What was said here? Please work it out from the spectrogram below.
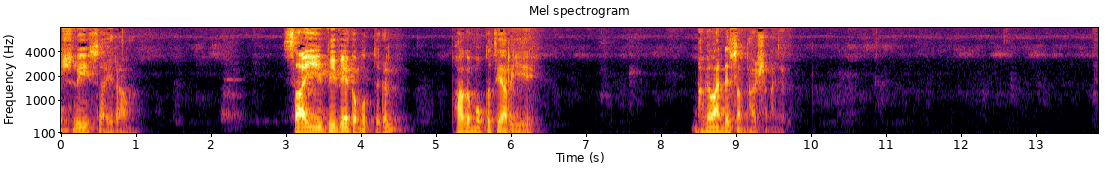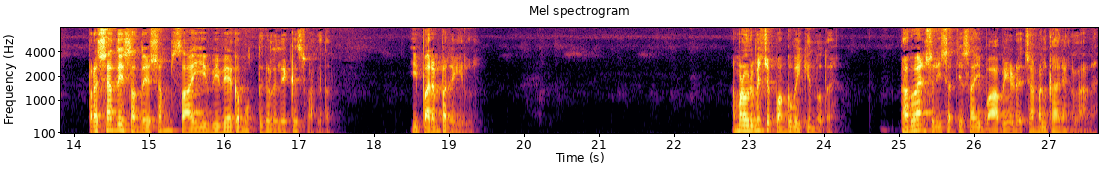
ശ്രീ സായിറാം. സായി വിവേകമുത്തുകൾ ഭാഗം മുപ്പത്തിയാറ് എ. ഭഗവാന്റെ സംഭാഷണങ്ങൾ. പ്രശാന്തി സന്ദേശം സായി വിവേകമുത്തുകളിലേക്ക് സ്വാഗതം. ഈ പരമ്പരയിൽ നമ്മൾ ഒരുമിച്ച് പങ്കുവയ്ക്കുന്നത് ഭഗവാൻ ശ്രീ സത്യസായി ബാബയുടെ ചമൽക്കാരങ്ങളാണ്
